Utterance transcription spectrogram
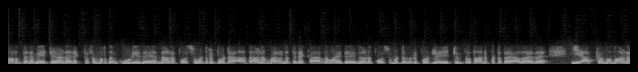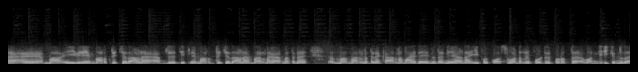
മർദ്ദനമേറ്റാണ് രക്തസമ്മർദ്ദം കൂടിയത് എന്നാണ് പോസ്റ്റ്മോർട്ടം റിപ്പോർട്ട്. അതാണ് മരണത്തിന് കാരണമായത് എന്നാണ് പോസ്റ്റ്മോർട്ടം റിപ്പോർട്ടിലെ ഏറ്റവും പ്രധാനപ്പെട്ടത്. അതായത് ഈ അക്രമമാണ് ഇവരെ മർദ്ദിച്ചതാണ് അബ്ദുൽ ലത്തീഫിനെ മർദ്ദിച്ചതാണ് മരണകാരണത്തിന് മരണത്തിന് കാരണമായത് എന്ന് തന്നെയാണ് ഇപ്പോൾ പോസ്റ്റ്മോർട്ടം റിപ്പോർട്ടിൽ പുറത്ത് വന്നിരിക്കുന്നത്.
